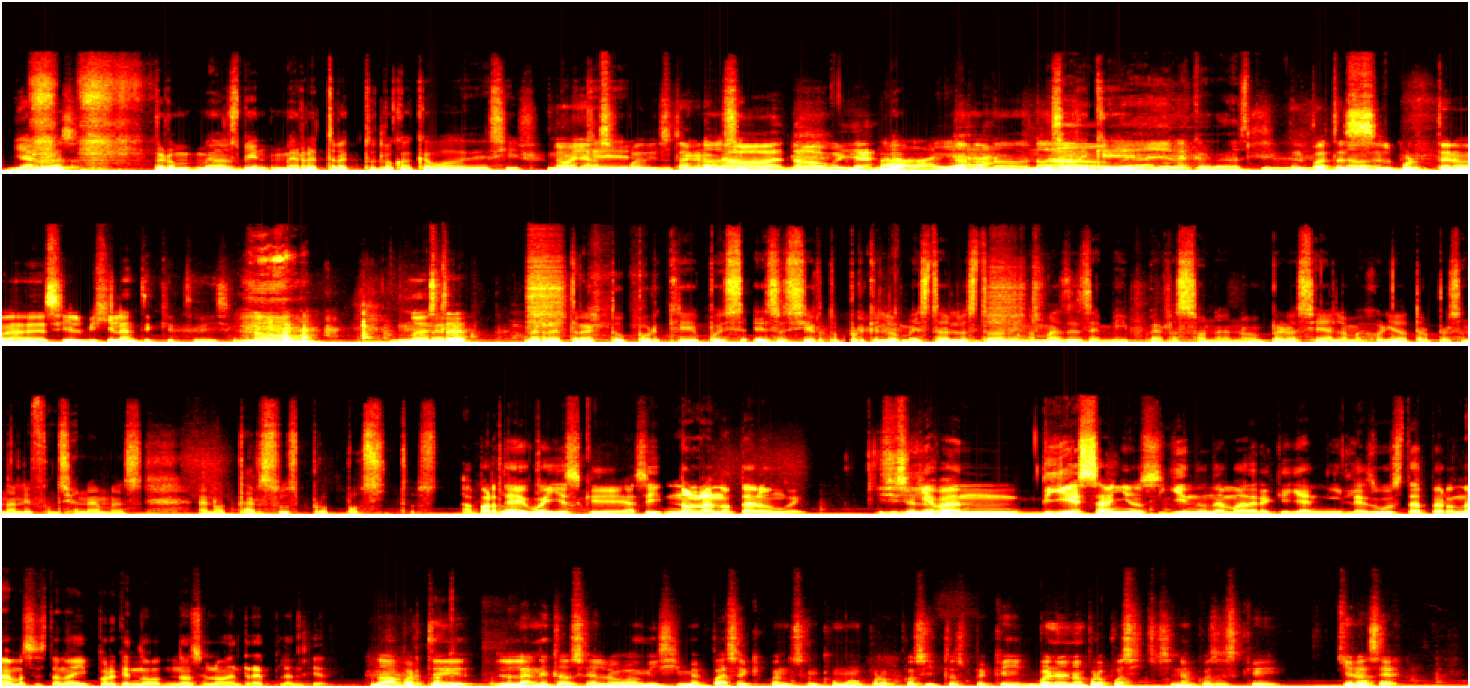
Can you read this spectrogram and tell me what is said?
Ya lo Pero- haces. Pero más bien me retracto lo que acabo de decir. No, ya no se puede, está no grabado. se- No, no, güey, ya. No, No, ya. no, no, no, no, o sea, de No, que Ya, ya la cagaste, güey. El patas No. es el portero, así el vigilante que te dice, no, no me, está. re- me retracto porque, pues, eso es cierto, porque lo, está- lo estaba viendo más desde mi persona, ¿no? Pero sí, a lo mejor ya a otra persona le funciona más anotar sus propósitos. Aparte hay güeyes que así no lo anotaron, güey. Y si se llevan 10 años siguiendo una madre que ya ni les gusta, pero nada más están ahí porque no, no se lo han replanteado. No, aparte, la neta, o sea, luego a mí sí me pasa que cuando son como propósitos pequeños, bueno, no propósitos, sino cosas que quiero hacer,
